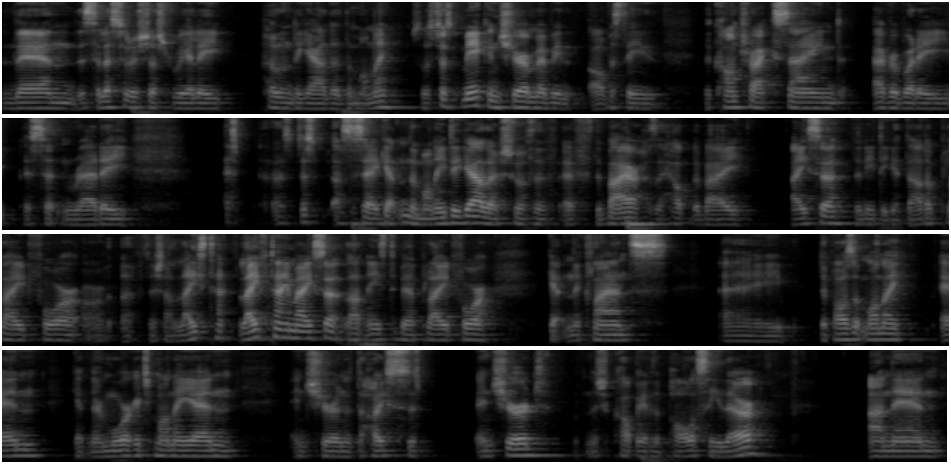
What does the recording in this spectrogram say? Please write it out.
then the solicitor's just really pulling together the money. So it's just making sure maybe obviously the contract signed, everybody is sitting ready. It's, it's just as I say, getting the money together. So if the, if the buyer has a help to buy ISA, they need to get that applied for, or if there's a lifetime lifetime ISA, that needs to be applied for. Getting the clients a deposit money in, getting their mortgage money in, ensuring that the house is insured. There's a copy of the policy there and then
